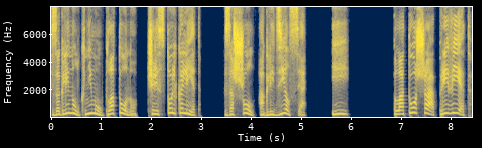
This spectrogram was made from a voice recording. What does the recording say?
заглянул к нему, Платону, через столько лет, зашел, огляделся и... «Платоша, привет!»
